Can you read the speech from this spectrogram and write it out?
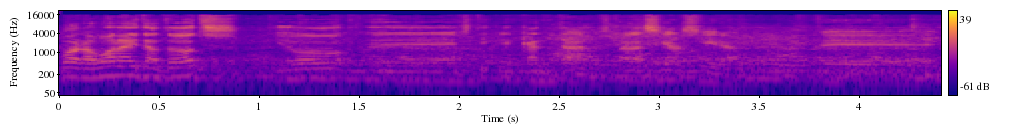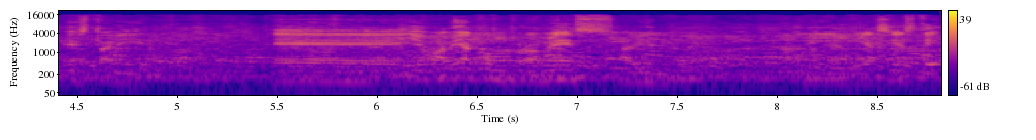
Bueno, bona nit a tots. Jo eh, estic encantat d'estar així al Cira eh, esta nit. Eh, jo m'havia compromès a vindre y así estic.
